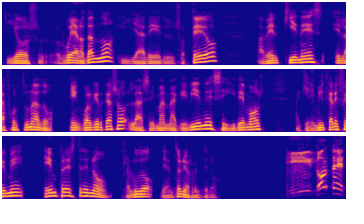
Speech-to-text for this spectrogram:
y os, os voy anotando y ya haré el sorteo. A ver quién es el afortunado. En cualquier caso, la semana que viene seguiremos aquí en Emilcar FM en preestreno. Un saludo de Antonio Rentero. ¡Y corten!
